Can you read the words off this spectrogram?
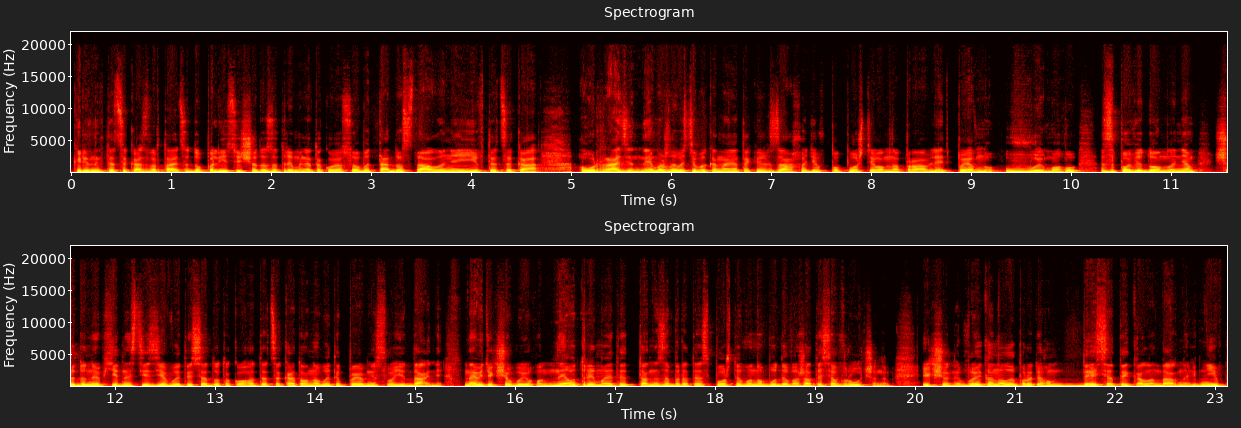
Керівник ТЦК звертається до поліції щодо затримання такої особи та доставлення її в ТЦК. А у разі неможливості виконання таких заходів по пошті вам направлять певну вимогу з повідомленням щодо необхідності з'явитися до такого ТЦК та оновити певні свої дані. Навіть якщо ви його не отримаєте та не заберете з пошти, воно буде вважатися врученим. Якщо не виконали протягом 10 календарних днів,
